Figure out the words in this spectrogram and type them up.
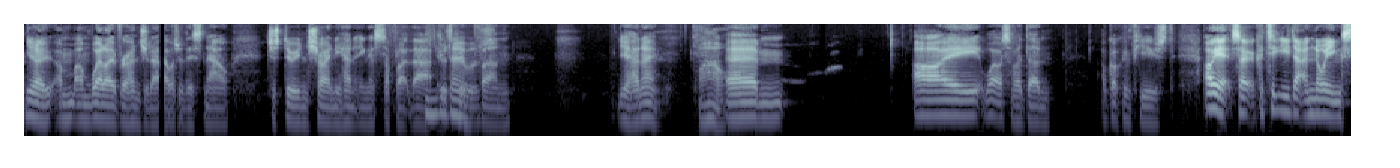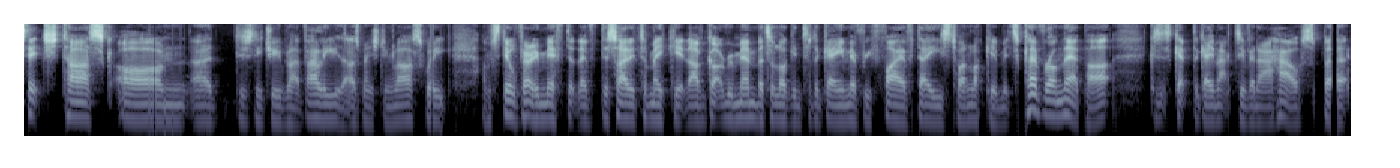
you know, I'm I'm well over 100 hours with this now, just doing shiny hunting and stuff like that. It's been fun. Yeah, I know. Wow. Um, I what else have I done? I got confused. Oh yeah, so I continued that annoying Stitch task on uh, Disney Dreamlight Valley that I was mentioning last week. I'm still very miffed that they've decided to make it I've got to remember to log into the game every five days to unlock him. It's clever on their part because it's kept the game active in our house, but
